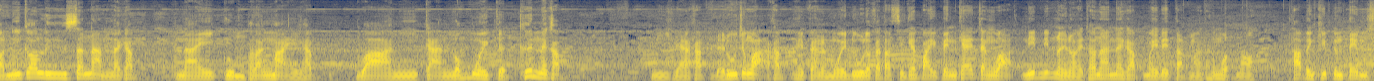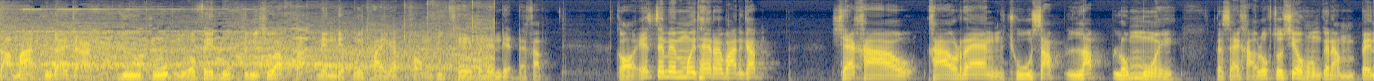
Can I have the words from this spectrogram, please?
อนนี้ก็ลือสนั่นแล้วครับในกลุ่มพลังใหม่ครับ ว่ามีการล้มมวยเกิดขึ้นนะครับ มีแล้วครับเดี๋ยวดูจังหวะครับให้แฟนมวยดูแล้วก็ตัดสินกันไปเป็นแค่จังหวะนิดๆหน่อยๆเท่านั้นนะครับไม่ได้ตัดมาทั้งหมดเนาะถ้าเป็นคลิปเต็มๆสามารถดูได้จาก YouTube หรือว่า Facebook ที่มีชื่อว่าประเด็นเด็ดมวยไทยครับของพี่เคประเด็นเด็ดนะครับก่อ SMM มวยไทยรายวันครับ แชร์ข่าวข่าวแรงชูซับลับล้มมวย กระแสข่าวโลกโซเชียลโหมกระหน่ำเป็น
